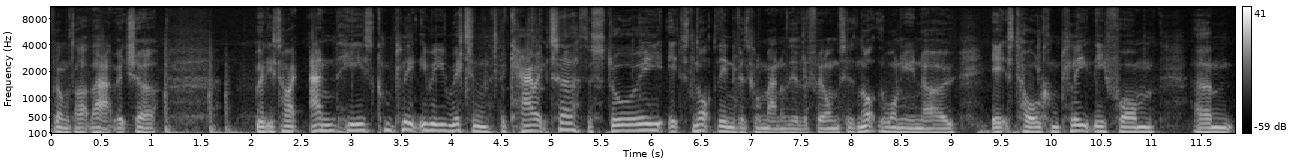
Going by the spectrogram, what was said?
films like that, which are really tight. And he's completely rewritten the character, the story. It's not the Invisible Man of the other films. It's not the one you know. It's told completely from um,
